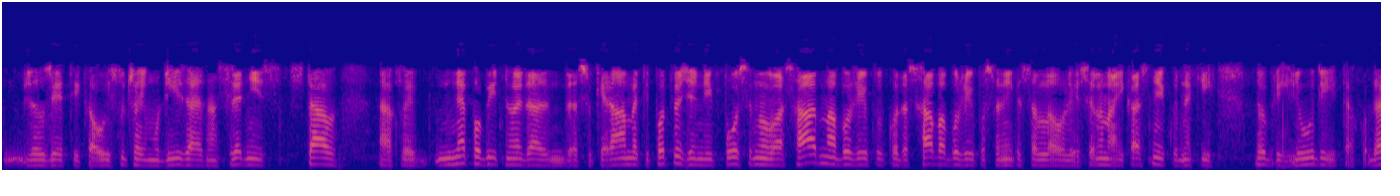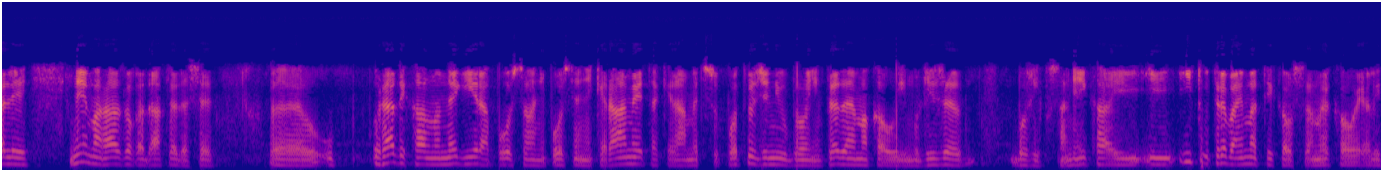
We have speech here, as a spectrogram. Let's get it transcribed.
zauzeti, kao i u slučaju muđiza, jedan srednji stav, Dakle, nepobitno je da, da su kerameti potvrđeni posebno u ashabima Božije, kod ashaba Božije poslanika sallallahu alaihi sallam i kasnije kod nekih dobrih ljudi i tako dalje. Nema razloga dakle da se e, u, radikalno negira postojanje postojanje kerameta. Kerameti su potvrđeni u brojnim predajama kao i muđize Božih poslanika i, i, i tu treba imati, kao sam rekao, jeli,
